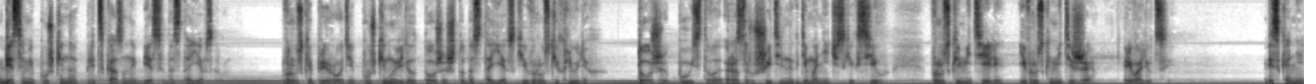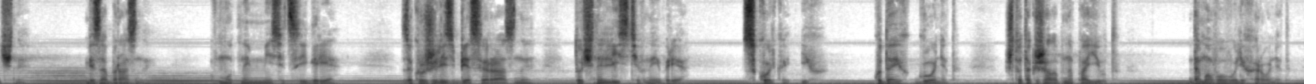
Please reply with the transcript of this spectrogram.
Бесами Пушкина предсказаны бесы Достоевского. В русской природе Пушкин увидел то же, что Достоевский в русских людях. То же буйство разрушительных демонических сил в русской метели и в русском мятеже, революции. Бесконечные, безобразные, в мутной месяце игре закружились бесы разные, точно листья в ноябре. Сколько их? Куда их гонят? Что так жалобно поют? Домового ли хоронят?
